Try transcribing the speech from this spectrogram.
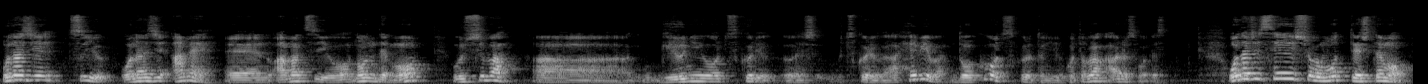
同じ梅雨、同じ雨、えー、雨露を飲んでも、牛はあ牛乳を作る、作るが、蛇は毒を作るという言葉があるそうです。同じ聖書をもってしても、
